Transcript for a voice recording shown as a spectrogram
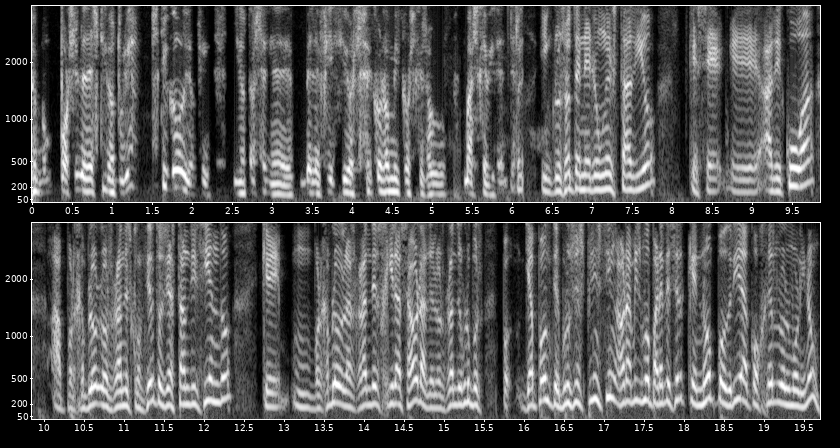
un, posible destino turístico y, en fin, y otra serie de beneficios económicos que son más que evidentes. Incluso tener un estadio que se eh, adecua a, por ejemplo, los grandes conciertos. Ya están diciendo que, mm, por ejemplo, las grandes giras ahora de los grandes grupos, ya ponte Bruce Springsteen, ahora mismo parece ser que no podría cogerlo el Molinón.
